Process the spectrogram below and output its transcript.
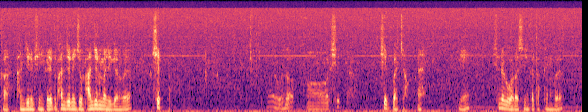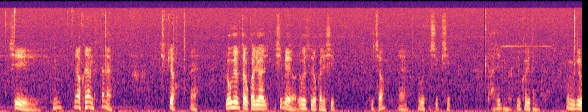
그러니까 반지름 10이니까 얘도 반지름이 지금 반지름만 얘기하는 거예요. 10. 여기서 어 10. 10 맞죠? 네. 예. 10이라고 걸었으니까 딱 되는 거예요. 10. 음, 그냥 그냥 됐잖아요. 쉽죠? 예. 여기부터 여기까지가 10이에요. 여기서 여기까지 10. 그렇죠? 예. 여기서 10, 10. 다 10인 거예요. 여기까지 된 거예요. 그럼 이게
